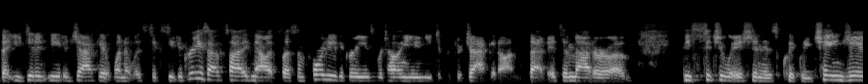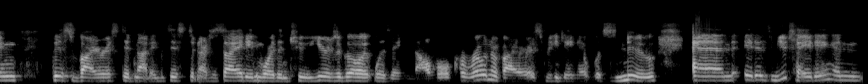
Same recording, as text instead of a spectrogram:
that you didn't need a jacket when it was 60 degrees outside. Now it's less than 40 degrees. We're telling you you need to put your jacket on. That it's a matter of the situation is quickly changing. This virus did not exist in our society more than two years ago. It was a novel coronavirus, meaning it was new, and it is mutating and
